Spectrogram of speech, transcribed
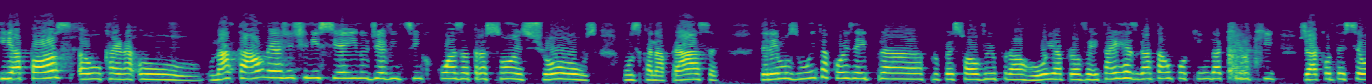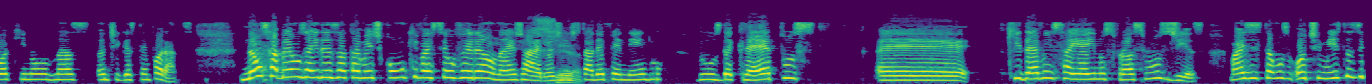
e, após o, carna... o, o, Natal, né, a gente inicia aí no dia 25 com as atrações, shows, música na praça teremos muita coisa aí para o pessoal vir para o Arroio aproveitar e resgatar um pouquinho daquilo que já aconteceu aqui no, nas antigas temporadas. Não sabemos ainda exatamente como que vai ser o verão, né, Jairo? Certo. A gente está dependendo dos decretos é, que devem sair aí nos próximos dias. Mas estamos otimistas e,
